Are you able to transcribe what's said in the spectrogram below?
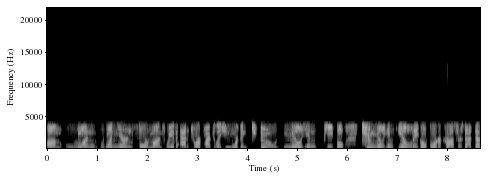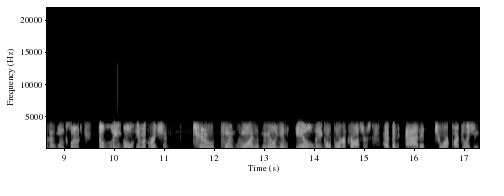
um, one one year and four months. We have added to our population more than two million people, two million illegal border crossers. That doesn't include the legal immigration. 2.1 million illegal border crossers have been added to our population.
